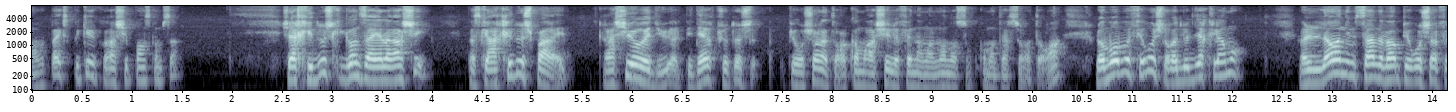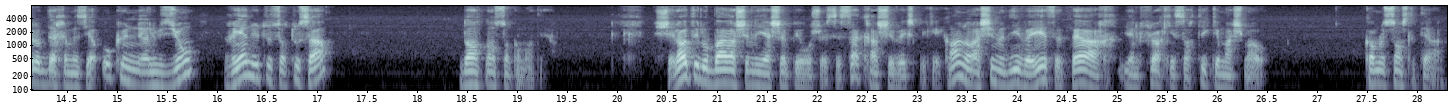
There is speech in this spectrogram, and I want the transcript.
on ne peut pas expliquer que Rashi pense comme ça. Rashi. Parce qu'un chidouche pareil, Rashi aurait dû, al pider, pirocho la Torah, comme Rashi le fait normalement dans son commentaire sur la Torah, le mot il aurait dû le dire clairement. Il n'y a aucune allusion, rien du tout sur tout ça dans, dans son commentaire. C'est ça que Rashi veut expliquer. Quand le Rashi nous dit perach, il y a une fleur qui est sortie qui est mashmao, comme le sens littéral.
